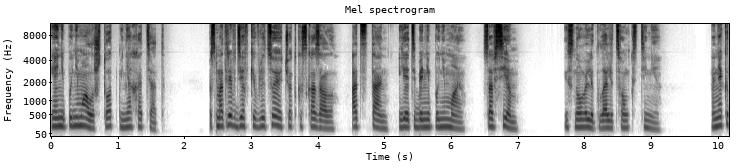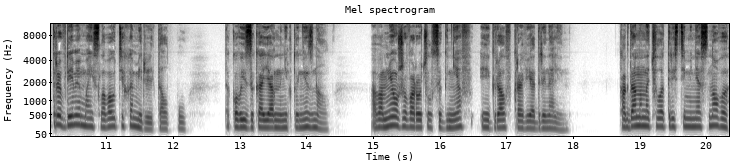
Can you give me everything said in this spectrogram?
Я не понимала, что от меня хотят. Посмотрев девке в лицо, я четко сказала «Отстань, я тебя не понимаю. Совсем». И снова легла лицом к стене. На некоторое время мои слова утихомирили толпу. Такого языка явно никто не знал. А во мне уже ворочался гнев и играл в крови адреналин. Когда она начала трясти меня снова,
